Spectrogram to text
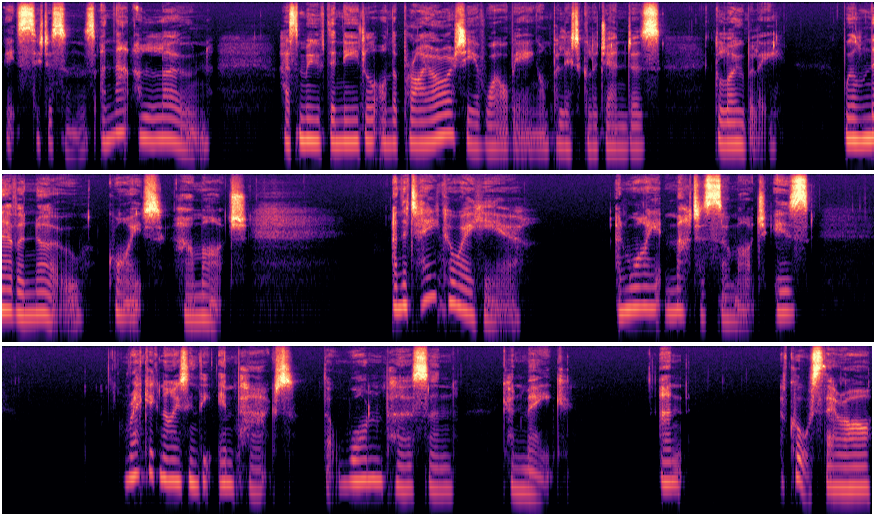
its citizens. And that alone has moved the needle on the priority of well-being on political agendas globally. We'll never know quite how much. And the takeaway here, and why it matters so much, is recognizing the impact that one person can make. And of course, there are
